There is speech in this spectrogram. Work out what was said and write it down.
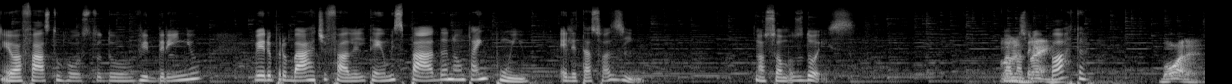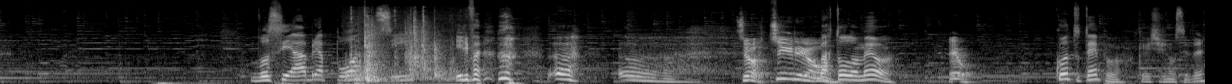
Eu afasto o rosto do vidrinho, viro pro Bart e falo: ele tem uma espada, não tá em punho. Ele tá sozinho. Nós somos dois. Vamos abrir bem, a porta? Bora. Você abre a porta assim, ele vai. "Ah, ah, ah." Senhor Tyrion! Bartolomeu, Eu. quanto tempo que a gente não se vê?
